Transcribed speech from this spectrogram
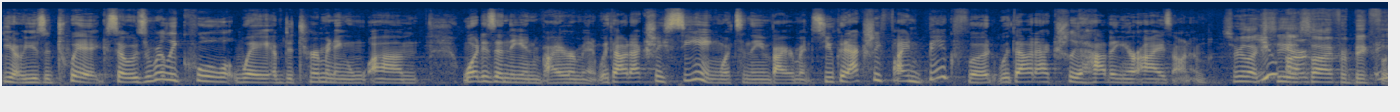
you know use a twig. So it was a really cool way of determining um, what is in the environment without actually seeing what's in the environment. So you could actually find Bigfoot without actually having your eyes on him. So you're like You CSI are- for Bigfoot.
